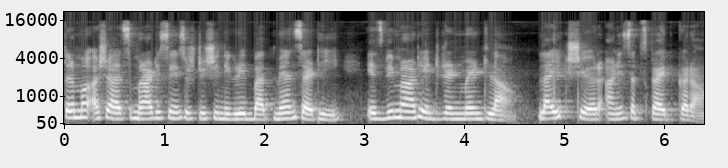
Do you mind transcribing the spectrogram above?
तर मग अशाच मराठी सिनेसृष्टीशी निगडीत बातम्यांसाठी एस बी मराठी एंटरटेनमेंटला लाईक शेअर आणि सबस्क्राईब करा.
